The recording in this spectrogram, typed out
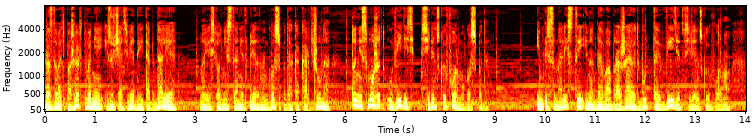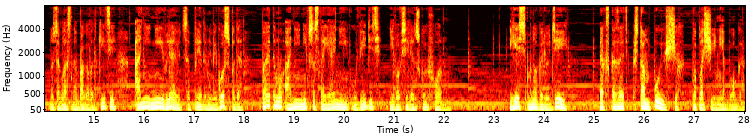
раздавать пожертвования, изучать веды и так далее, но если он не станет преданным Господа, как Арджуна, то не сможет увидеть вселенскую форму Господа. Имперсоналисты иногда воображают, будто видят вселенскую форму, но согласно Бхагавадгите, они не являются преданными Господа – поэтому они не в состоянии увидеть его вселенскую форму. Есть много людей, так сказать, штампующих воплощение Бога.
